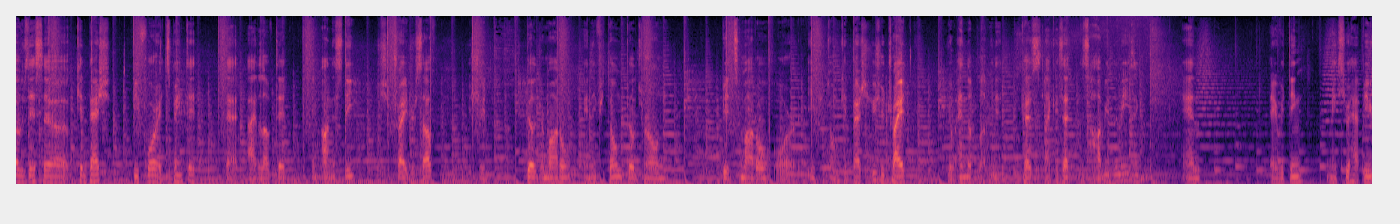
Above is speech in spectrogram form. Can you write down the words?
Of this uh, kit bash before it's painted that I loved it. And honestly you should try it yourself. You should build your model. And if you don't build your own bits model or if you don't kit bash you should try it. You'll end up loving it. Because like I said this hobby is amazing. And everything makes you happy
